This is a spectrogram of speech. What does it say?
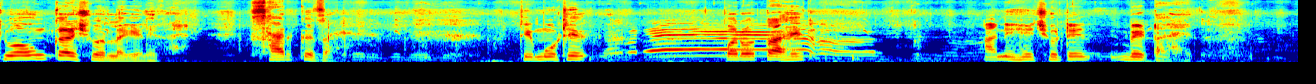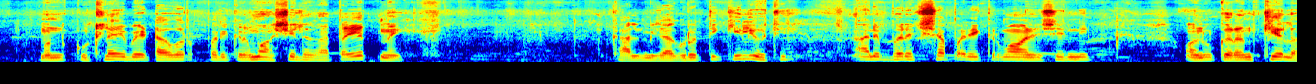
किंवा ओंकारेश्वरला गेले काय? सारखंच आहे. ते मोठे पर्वत आहेत आणि हे छोटे बेट आहेत. म्हणून कुठल्याही बेटावर परिक्रमा अशीला जाता येत नाही. काल मी जागृती केली होती आणि बऱ्याचशा परिक्रमावाशींनी अनुकरण केलं.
